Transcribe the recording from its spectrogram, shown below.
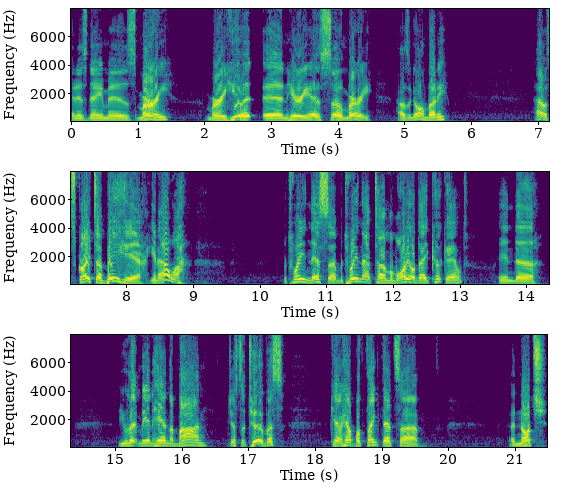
and his name is Murray Murray Hewitt, and here he is. So Murray, how's it going, buddy? Oh, it's great to be here. You know, uh, between this, uh, between that uh, Memorial Day cookout and uh, you let me in here in the barn, just the two of us. Can't help but think that's uh, a notch,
